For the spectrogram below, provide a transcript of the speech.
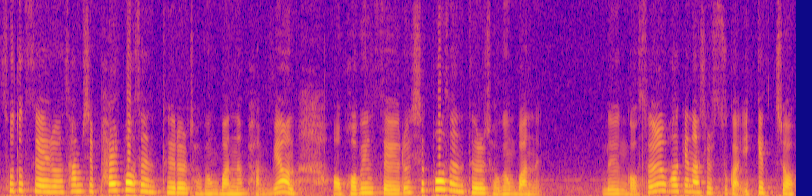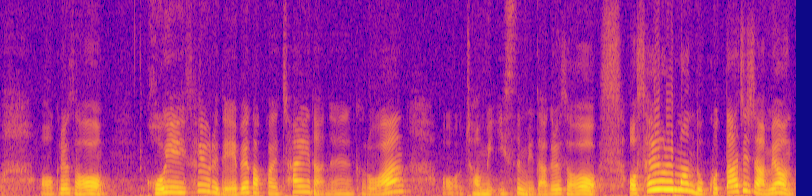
소득세율은 38%를 적용받는 반면 어, 법인세율은 10%를 적용받는 것을 확인하실 수가 있겠죠. 어, 그래서 거의 세율이 4배 가까이 차이 나는 그러한 어, 점이 있습니다. 그래서 어, 세율만 놓고 따지자면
